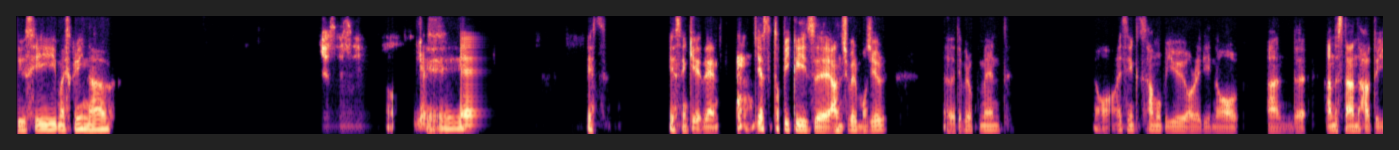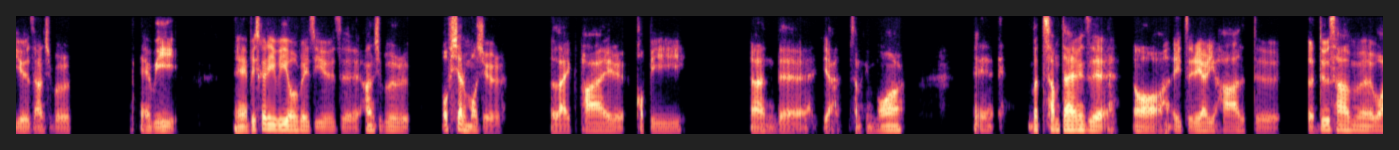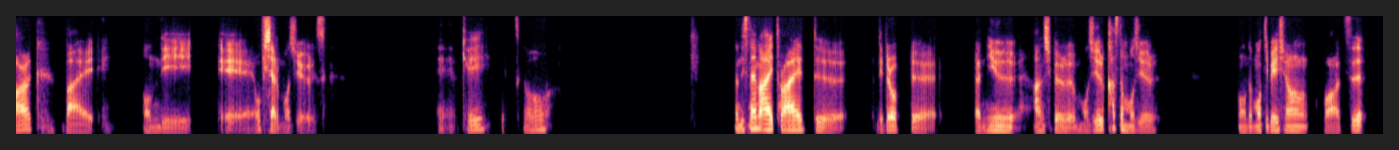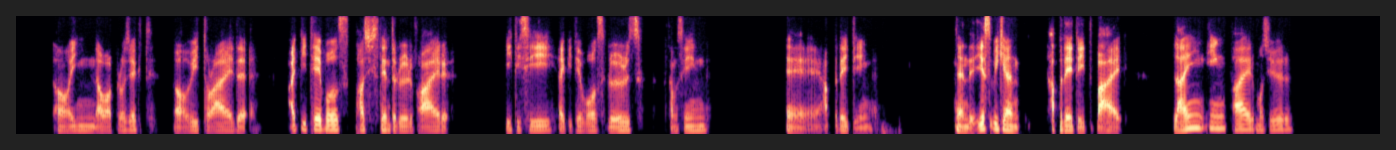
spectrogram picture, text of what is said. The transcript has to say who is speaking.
Speaker 1: Do you see my screen now?
Speaker 2: Yes, I see.
Speaker 3: Yes.
Speaker 1: Okay. Yes. Yes, thank you. Then, yes, the topic is uh, Ansible module uh, development. Oh, I think some of you already know and uh, understand how to use Ansible. Uh, we uh, basically we always use uh, Ansible official module like file, copy, and uh, yeah, something more. Uh, but sometimes uh, oh, it's really hard to uh, do some uh, work by on the uh, official modules. Uh, okay, let's go. And this time I tried to develop a new Ansible module, custom module. The motivation was uh, in our project, uh, we tried IP tables, persistent rule file, etc, IP tables, rules, something, uh, updating. And yes, we can update it by line in file module.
